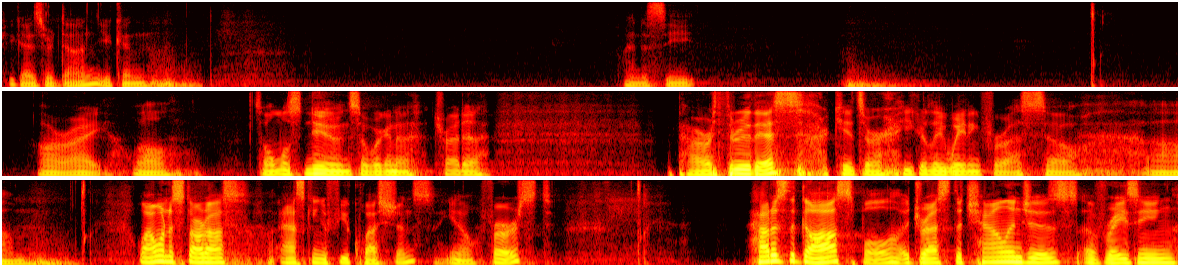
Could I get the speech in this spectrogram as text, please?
if you guys are done, you can find a seat. All right. Well, it's almost noon, so we're going to try to power through this. Our kids are eagerly waiting for us. So, um, well, I want to start off asking a few questions. You know, first, how does the gospel address the challenges of raising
